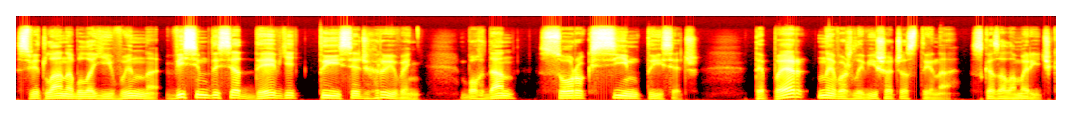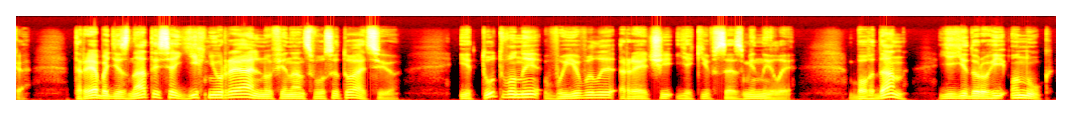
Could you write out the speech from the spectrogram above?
Світлана була їй винна 89 тисяч гривень, Богдан – 47 тисяч. Тепер найважливіша частина, сказала Марічка. Треба дізнатися їхню реальну фінансову ситуацію. І тут вони виявили речі, які все змінили. Богдан, її дорогий онук,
